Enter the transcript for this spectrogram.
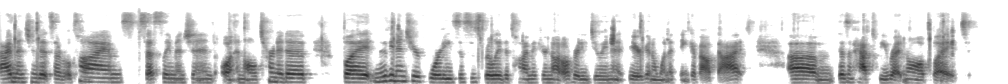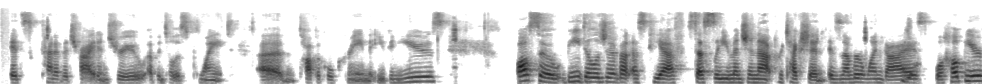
I mentioned it several times. Cecily mentioned an alternative. But moving into your 40s, this is really the time, if you're not already doing it, that you're going to want to think about that. Um, doesn't have to be retinol, but it's kind of a tried and true up until this point um, topical cream that you can use. Also, be diligent about SPF. Cecily, you mentioned that protection is number one, guys. Yeah. Will help you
